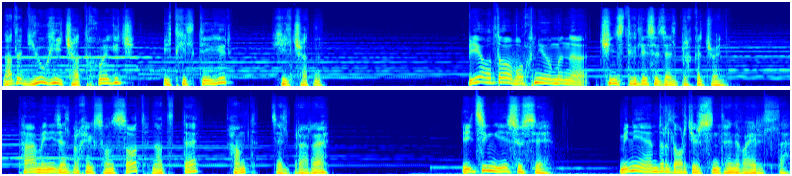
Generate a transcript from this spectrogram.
надад юу хийж чадах вэ гэж итгэлтэйгээр хэлж чадна. Би одоо Бурхны өмнө чин сэтгэлээсээ залбирах гэж байна. Та миний залбирахыг сонсоод надтай хамт залбираарай. Эзэн Есүс ээ, миний амьдралд орж ирсэн танд баярлалаа.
